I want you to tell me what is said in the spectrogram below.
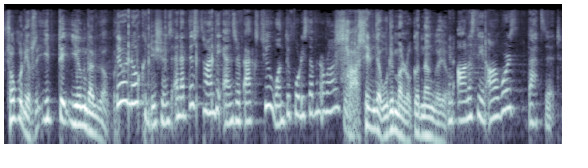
조건이 없어. 이때 이 응답이 와버려. There were no conditions, and at this time the answer of Acts 2, 1 through 47 arises. 사실 이제 우리 말로 끝난 거예요. And honestly, in our words, that's it.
